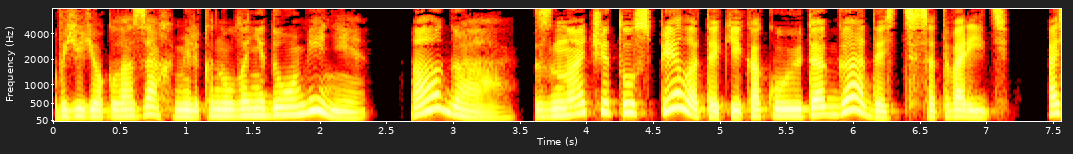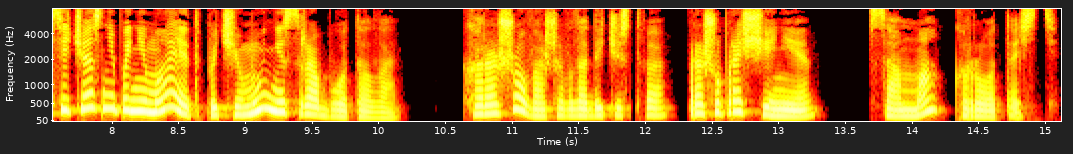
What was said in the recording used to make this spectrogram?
В ее глазах мелькнуло недоумение. Ага, значит, успела таки какую-то гадость сотворить, а сейчас не понимает, почему не сработало. Хорошо, ваше владычество, прошу прощения. Сама кротость.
